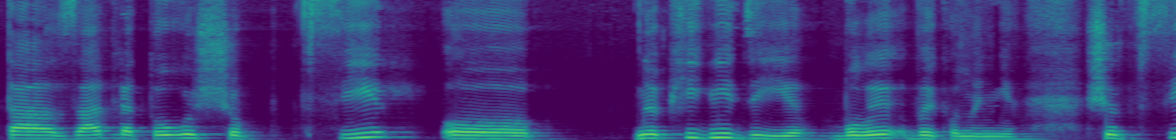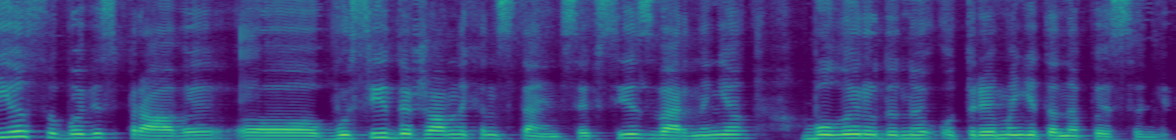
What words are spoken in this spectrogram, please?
та задля того, щоб всі о, необхідні дії були виконані, щоб всі особові справи о, в усіх державних інстанціях, всі звернення були родиною отримані та написані,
